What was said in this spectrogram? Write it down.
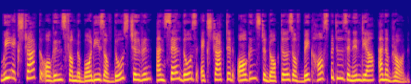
We extract organs from the bodies of those children and sell those extracted organs to doctors of big hospitals in India and abroad.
